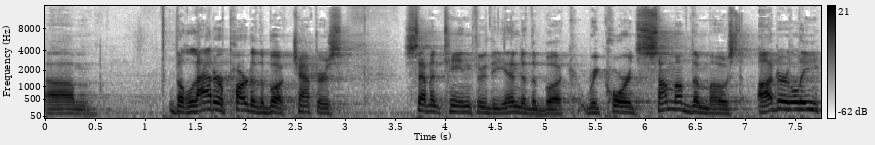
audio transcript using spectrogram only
um, the latter part of the book, chapters 17 through the end of the book, records some of the most utterly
